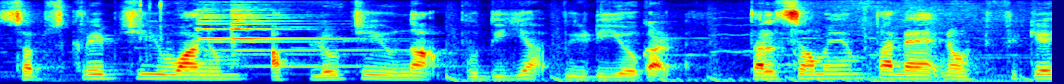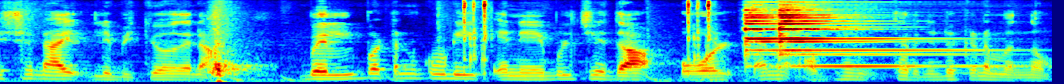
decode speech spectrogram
സബ്സ്ക്രൈബ് ചെയ്യുവാനും അപ്ലോഡ് ചെയ്യുന്ന പുതിയ വീഡിയോകൾ തത്സമയം തന്നെ നോട്ടിഫിക്കേഷനായി ലഭിക്കുന്നതിനാൽ ബെൽ ബട്ടൺ കൂടി എനേബിൾ ചെയ്ത ഓൾ എന്ന ഓപ്ഷൻ തിരഞ്ഞെടുക്കണമെന്നും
